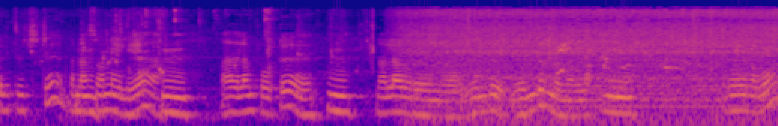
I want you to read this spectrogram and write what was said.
எடுத்து வச்சுட்டு இப்போ நான் சொன்னேன் இல்லையா? அதெல்லாம் போட்டு நல்லா ஒரு வெந்து வெந்துடணும் நல்லா. வேகவும்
